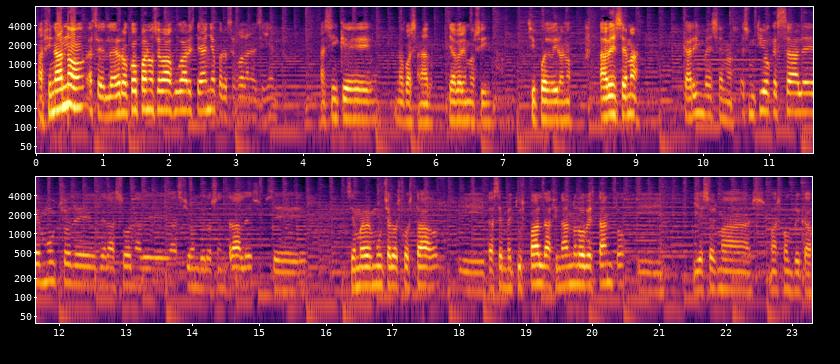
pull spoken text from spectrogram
Al final no, la Eurocopa no se va a jugar este año, pero se juega en el siguiente. Así que no pasa nada, ya veremos si, si puedo ir o no. A Benzema, Karim Benzema. Es un tío que sale mucho de, de la zona de acción de los centrales, se, se mueve mucho a los costados y te hacen en tu espalda, al final no lo ves tanto y y eso es más, más complicado.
